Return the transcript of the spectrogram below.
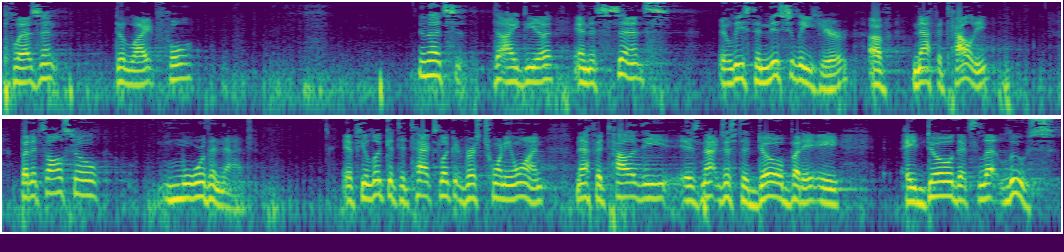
pleasant, delightful. And that's the idea in a sense, at least initially here, of Naphtali, but it's also more than that. If you look at the text, look at verse 21, Naphtali is not just a doe, but a, a doe that's let loose.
